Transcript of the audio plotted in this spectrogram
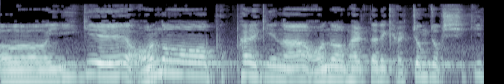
어, 이게 언어 폭발기나 언어 발달의 결정적 시기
